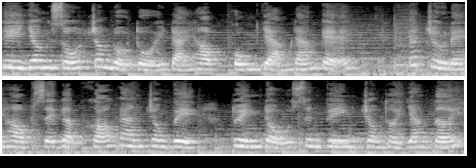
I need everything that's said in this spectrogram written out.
thì dân số trong độ tuổi đại học cũng giảm đáng kể. Các trường đại học sẽ gặp khó khăn trong việc tuyển đủ sinh viên trong thời gian tới.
